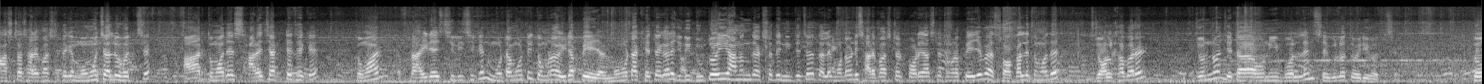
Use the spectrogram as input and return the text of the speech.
পাঁচটা সাড়ে পাঁচটা থেকে মোমো চালু হচ্ছে। আর তোমাদের সাড়ে চারটে থেকে তোমার ফ্রাইড রাইস চিলি চিকেন মোটামুটি তোমরা ওইটা পেয়ে যাবে। মোমোটা খেতে গেলে যদি দুটোই আনন্দ একসাথে নিতে চাও তাহলে মোটামুটি সাড়ে পাঁচটার পরে আসলে তোমরা পেয়ে যাবে। আর সকালে তোমাদের জলখাবারের জন্য যেটা উনি বললেন সেগুলো তৈরি হচ্ছে। তো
